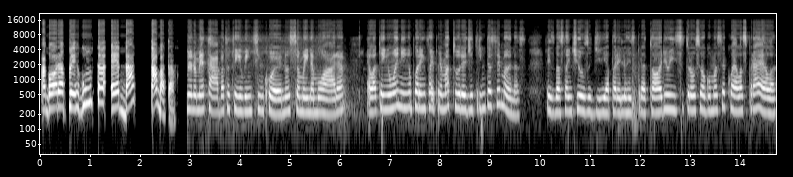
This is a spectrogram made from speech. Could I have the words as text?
Agora a pergunta é da Tabata. Meu nome é Tabata, tenho 25 anos, sou mãe da Moara. Ela tem um aninho, porém foi prematura de 30 semanas. Fez bastante uso de aparelho respiratório e isso trouxe algumas sequelas para ela.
